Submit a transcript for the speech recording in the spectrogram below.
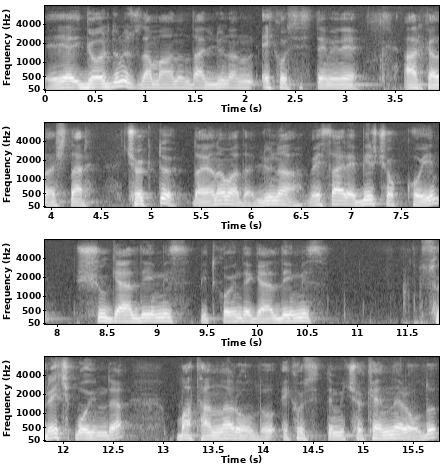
e, gördünüz zamanında Luna'nın ekosistemini arkadaşlar çöktü, dayanamadı. Luna vesaire birçok coin şu geldiğimiz Bitcoin'de geldiğimiz süreç boyunda batanlar oldu, ekosistemi çökenler oldu.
